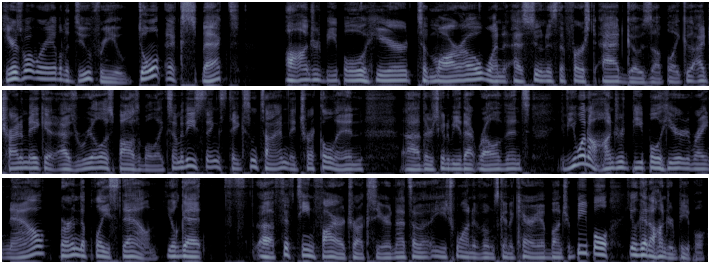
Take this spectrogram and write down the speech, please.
here's what we're able to do for you. Don't expect a hundred people here tomorrow when as soon as the first ad goes up. Like I try to make it as real as possible. Like some of these things take some time; they trickle in. Uh, there's going to be that relevance. If you want a hundred people here right now, burn the place down. You'll get uh, 15 fire trucks here, and that's how each one of them is going to carry a bunch of people. You'll get a hundred people.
